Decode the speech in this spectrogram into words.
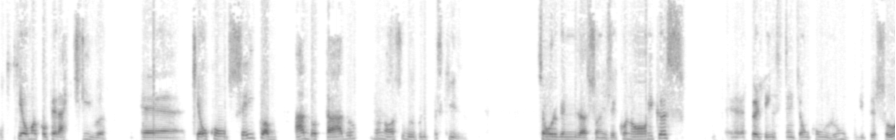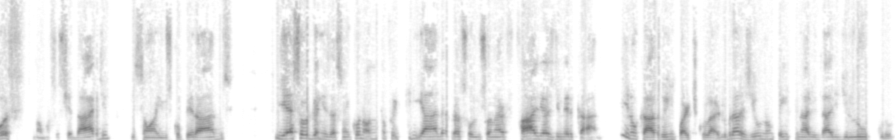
o que é uma cooperativa, é, que é o conceito adotado no nosso grupo de pesquisa. São organizações econômicas é, pertencentes a um conjunto de pessoas, a uma sociedade, que são aí os cooperados, e essa organização econômica foi criada para solucionar falhas de mercado. E no caso em particular do Brasil, não tem finalidade de lucro.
